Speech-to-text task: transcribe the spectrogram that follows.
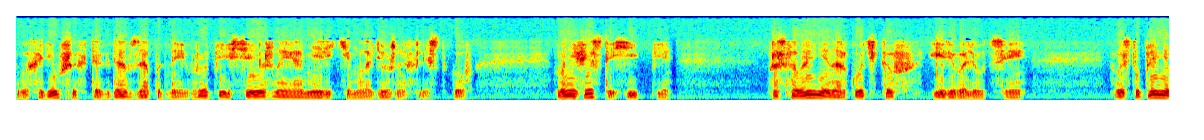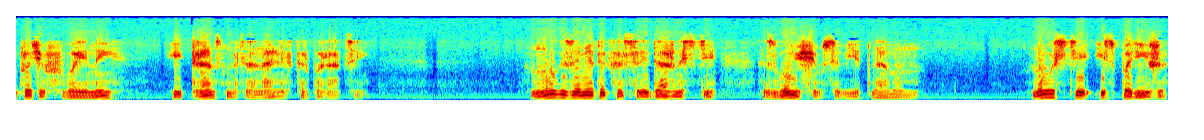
выходивших тогда в Западной Европе и Северной Америке молодежных листков. Манифесты хиппи, прославление наркотиков и революции – выступления против войны и транснациональных корпораций. Много заметок о солидарности с борющимся Вьетнамом. Новости из Парижа.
